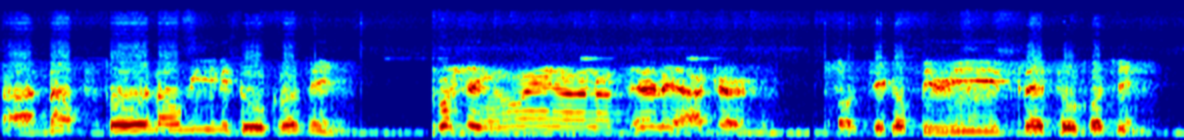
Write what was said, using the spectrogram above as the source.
Uh, now, so now we need to crossing. Crossing, why you are not early utter? Okay, copy. We try to crossing.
